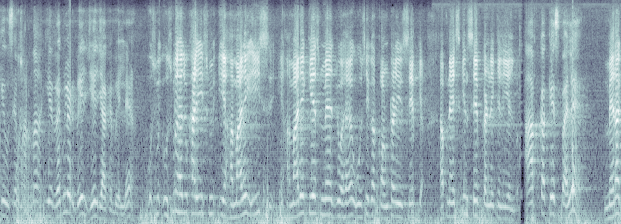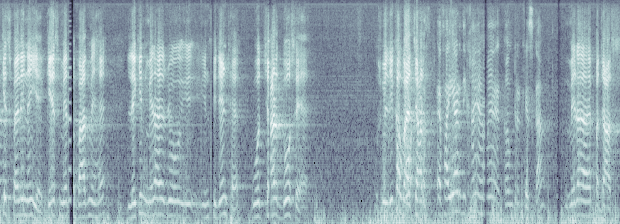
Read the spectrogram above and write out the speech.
के उसे मारना ये रेगुलर बेल जेल जाके बेल ले। उसमें उसमें है जो खाली इसमें ये हमारे इस हमारे केस में जो है उसी का काउंटर सेव किया। अपना स्किन सेव करने के लिए। आपका केस पहले है? मेरा केस पहले नहीं है। केस मेरा बाद में है लेकिन मेरा जो इंसिडेंट है वो चार दो से है। उसमें लिखा हुआ है चार। एफ़ आई आर दिखाएँ हमें काउंटर केस का। मेरा है पचास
